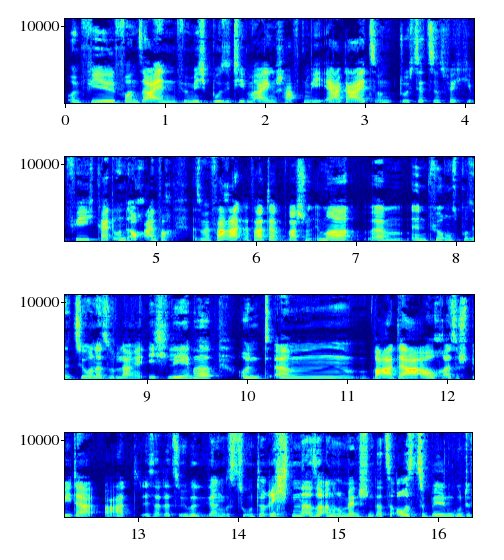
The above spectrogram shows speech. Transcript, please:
und viel von seinen für mich positiven Eigenschaften wie Ehrgeiz und Durchsetzungsfähigkeit und auch einfach, also mein Vater, war schon immer ähm, in Führungsposition, also solange ich lebe und ähm, war da auch, also später hat, ist er dazu übergegangen, das zu unterrichten, also andere Menschen dazu auszubilden, gute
